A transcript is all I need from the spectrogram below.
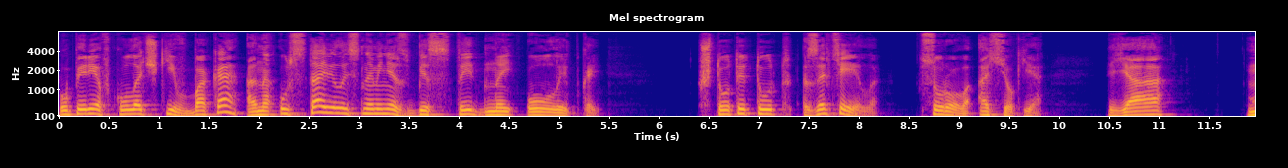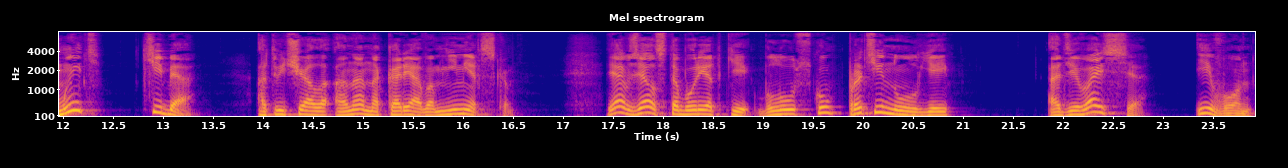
Уперев кулачки в бока, она уставилась на меня с бесстыдной улыбкой. — Что ты тут затеяла? — сурово осек я. — Я «Мыть тебя?» — отвечала она на корявом немецком. Я взял с табуретки блузку, протянул ей. «Одевайся и вон».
